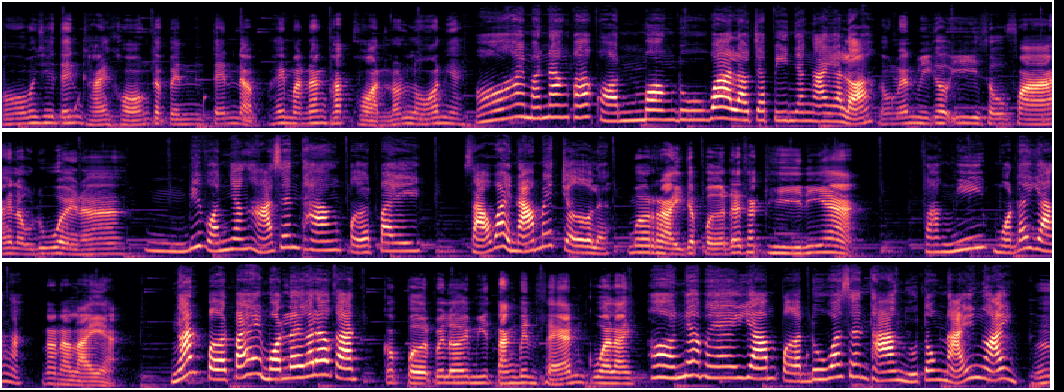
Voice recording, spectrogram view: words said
อ๋อไม่ใช่เต็นท์ขายของแต่เป็นเต็นท์แบบให้มานั่งพักผ่อนร้อนๆไง อ๋อให้มานั่งพักผ่อนมองดูว่าเราจะปีนยังไงอะเหรอ ตรงนั้นมีเก้าอี้โซฟาให้เราด้วยนะ อืมพี่ฝนยังหาเส้นทางเปิดไปสาวว่ายน้ำไม่เจอเลย เมื่อไหร่จะเปิดได้สักทีเนี่ยฝั่งนี้หมดได้ยังอะนั่นอะไรอะ งั้นเปิดไปให้หมดเลยก็แล้วกันก็เปิดไปเลยมีตังค์เป็นแสนกลัวอะไร เออเนี่ยพยายามเปิดดูว่าเส้นทางอยู่ตรงไหนไง เออ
